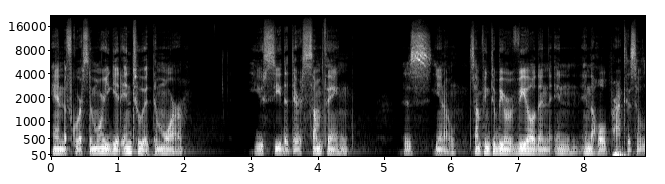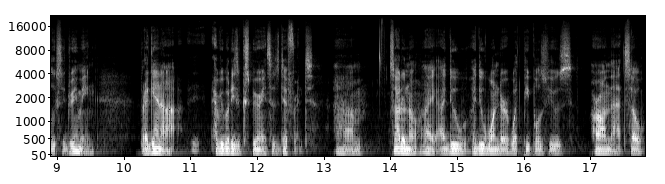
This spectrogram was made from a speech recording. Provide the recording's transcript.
And of course, the more you get into it, the more you see that there's something, there's you know something to be revealed in in in the whole practice of lucid dreaming. But again, uh, everybody's experience is different. Um, so I don't know. I, I do I do wonder what people's views are on that. So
